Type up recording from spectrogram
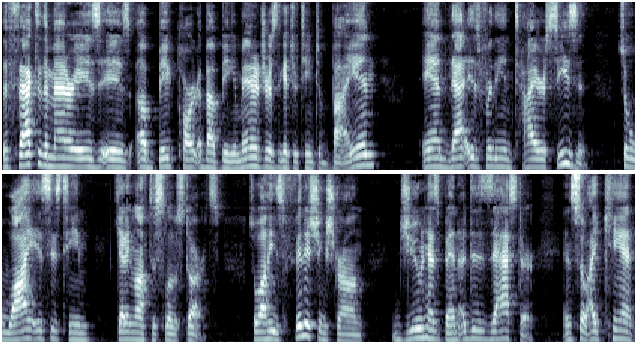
the fact of the matter is is a big part about being a manager is to get your team to buy in and that is for the entire season. So why is his team getting off to slow starts? So while he's finishing strong, June has been a disaster. And so I can't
